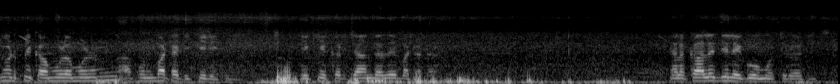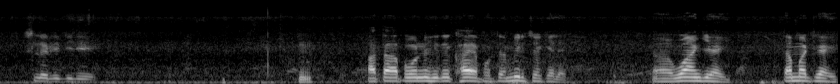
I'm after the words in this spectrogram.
जोड पिकामुळं म्हणून आपण बटाटी केली ती एक एकरच्या अंदाजे बटाटा. त्याला कालच दिलंय गोमूत्र स्लरी दिली. आता आपण इथे खायापुरत्या मिरच्या केल्यात. अं, वांगी आहेत टमाटे आहेत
